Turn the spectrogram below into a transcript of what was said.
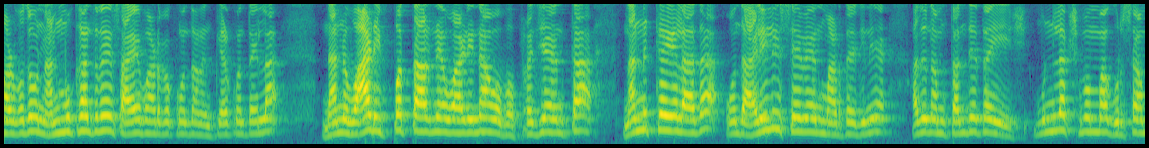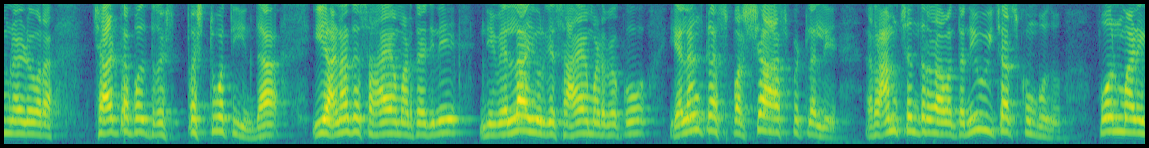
ಮಾಡ್ಬೋದು ನನ್ನ ಮುಖಾಂತರನೇ ಸಹಾಯ ಮಾಡಬೇಕು ಅಂತ ನಾನು ಕೇಳ್ಕೊತ ಇಲ್ಲ. ನನ್ನ ವಾರ್ಡ್ ಇಪ್ಪತ್ತಾರನೇ ವಾರ್ಡಿನ ಒಬ್ಬ ಪ್ರಜೆ ಅಂತ ನನ್ನ ಕೈಯಲ್ಲಾದ ಒಂದು ಅಳಿಲಿ ಸೇವೆಯನ್ನು ಮಾಡ್ತಾಯಿದ್ದೀನಿ ಅದು ನಮ್ಮ ತಂದೆ ತಾಯಿ ಮುನ್ಲಕ್ಷ್ಮಮ್ಮ ಗುರುಸ್ವಾಮಿ ನಾಯ್ಡು ಅವರ ಚಾರಿಟಬಲ್ ಟ್ರಸ್ಟ್ ಟ್ರಸ್ಟ್ ವತಿಯಿಂದ ಈ ಹಣದ ಸಹಾಯ ಮಾಡ್ತಾಯಿದ್ದೀನಿ ನೀವೆಲ್ಲ ಇವ್ರಿಗೆ ಸಹಾಯ ಮಾಡಬೇಕು. ಯಲಂಕ ಸ್ಪರ್ಶ ಹಾಸ್ಪಿಟ್ಲಲ್ಲಿ ರಾಮಚಂದ್ರ ರಾವ್ ಅಂತ ನೀವು ವಿಚಾರಿಸ್ಕೊಬೋದು. ಫೋನ್ ಮಾಡಿ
